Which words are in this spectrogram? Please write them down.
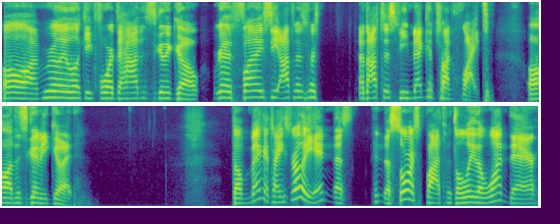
Oh, I'm really looking forward to how this is gonna go. We're gonna finally see Optimus vs. an Optimus v Megatron fight. Oh, this is gonna be good. The Megatron, he's really hitting the hitting the sore spots with the Elita one there.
